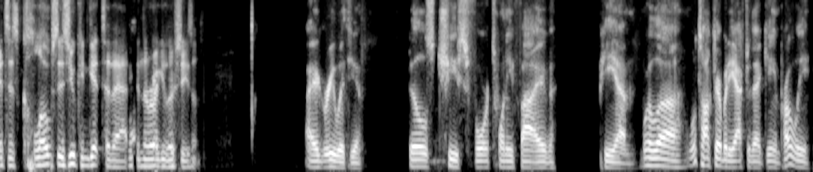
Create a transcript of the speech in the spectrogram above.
it's as close as you can get to that in the regular season. I agree with you. Bills Chiefs 425 p.m. We'll uh we'll talk to everybody after that game. Probably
